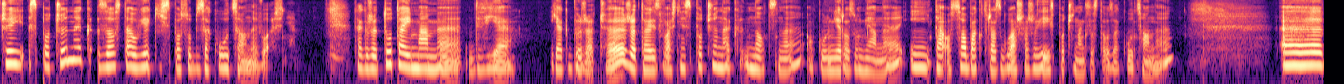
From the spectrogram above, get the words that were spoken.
czyli spoczynek został w jakiś sposób zakłócony właśnie. Także tutaj mamy dwie jakby rzeczy, że to jest właśnie spoczynek nocny, ogólnie rozumiany, i ta osoba, która zgłasza, że jej spoczynek został zakłócony. E,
